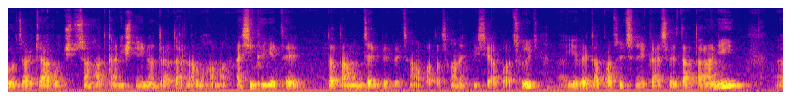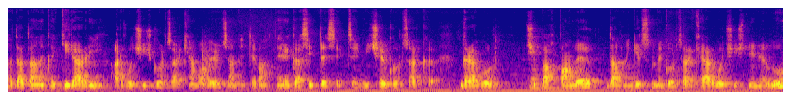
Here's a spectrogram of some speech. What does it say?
գործարքի առողջության հատկանիշներին անդրադառնալու համար։ Այսինքն եթե դատարանում ձեռք բերվեց համապատասխան այդպիսի ապացույց եւ այդ ապացույցը ներկայացվեց դատարանին դատարանը կկիրառի առողջիչ գործարքյան վավերության հետևանքները, կասի տեսեք ձեր միջև գործարքը գրավոր չի պահպանվել, դա հանգեցնում է գործարքի առողջիչ լինելու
